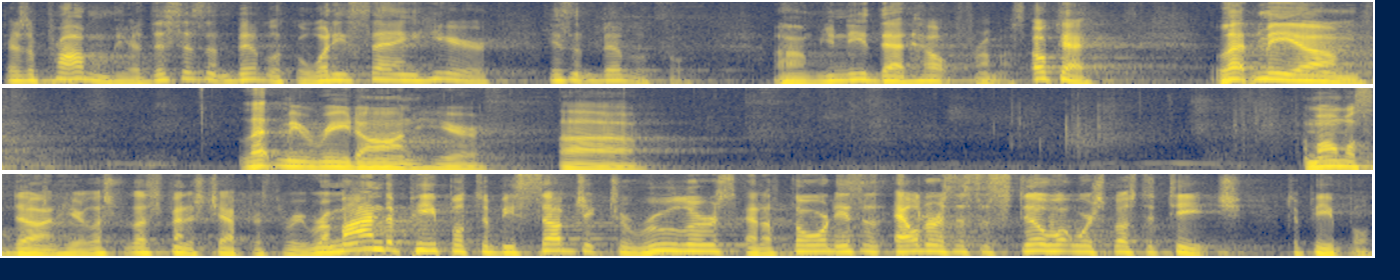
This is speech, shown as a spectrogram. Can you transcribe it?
there's a problem here. This isn't biblical. What he's saying here isn't biblical. Um, you need that help from us. Okay, let me, um, let me read on here. Uh, I'm almost done here. Let's, let's finish chapter 3. Remind the people to be subject to rulers and authorities. Elders, this is still what we're supposed to teach to people.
